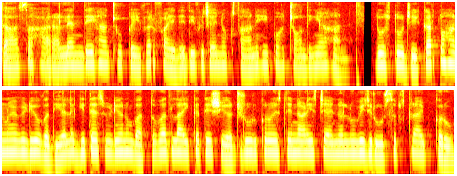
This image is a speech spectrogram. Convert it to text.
ਦਾ ਸਹਾਰਾ ਲੈਂਦੇ ਹਾਂ, ਜੋ ਕਈ ਵਾਰ ਫਾਇਦੇ ਦੀ ਬਜਾਏ ਨੁਕਸਾਨ ਹੀ ਪਹੁੰਚਾਉਂਦੀਆਂ ਹਨ। ਦੋਸਤੋ, ਜੇਕਰ ਤੁਹਾਨੂੰ ਇਹ ਵੀਡੀਓ ਵਧੀਆ ਲੱਗੀ ਤਾਂ ਇਸ ਵੀਡੀਓ ਨੂੰ ਵੱਧ ਤੋਂ ਵੱਧ ਲਾਈਕ ਅਤੇ ਸ਼ੇਅਰ ਜ਼ਰੂਰ ਕਰੋ। ਇਸ ਦੇ ਨਾਲ ਇਸ ਚੈਨਲ ਨੂੰ ਵੀ ਜ਼ਰੂਰ ਸਬਸਕ੍ਰਾਈਬ ਕਰੋ।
